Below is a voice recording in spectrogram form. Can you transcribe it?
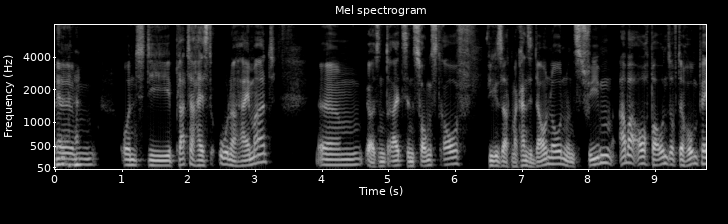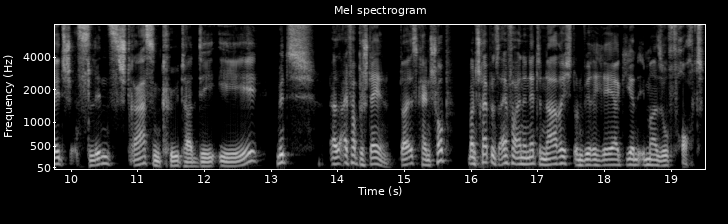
ähm, und die Platte heißt Ohne Heimat. Ähm, ja, es sind 13 Songs drauf. Wie gesagt, man kann sie downloaden und streamen, aber auch bei uns auf der Homepage slinsstraßenköter.de mit, also einfach bestellen. Da ist kein Shop. Man schreibt uns einfach eine nette Nachricht und wir reagieren immer sofort.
